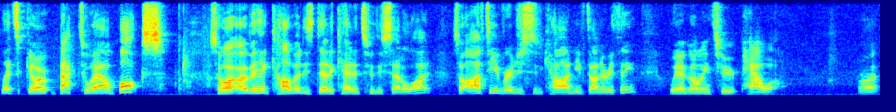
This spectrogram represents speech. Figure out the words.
let's go back to our box. So our overhead cupboard is dedicated to the satellite. So after you've registered your card and you've done everything, we are going to power, right?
